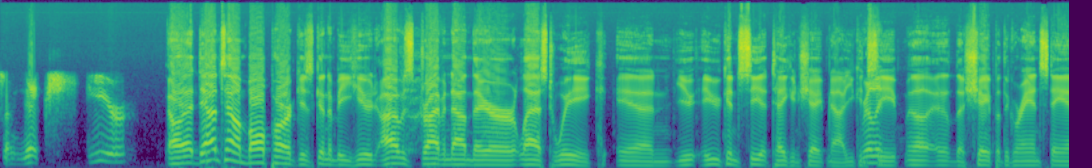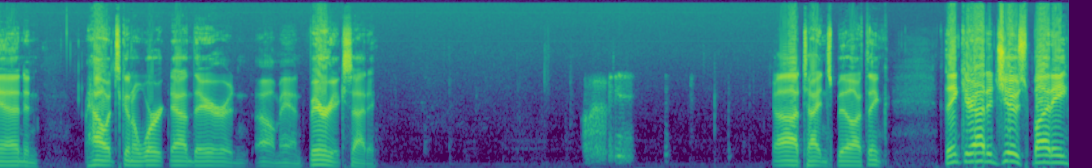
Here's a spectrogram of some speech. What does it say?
so next year. Oh, that downtown ballpark is going to be huge. I was driving down there last week, and you you can see it taking shape now. You can Really? see uh, the shape of the grandstand and how it's going to work down there. And oh man, very exciting. Ah, Titans Bill, I think think you're out of juice, buddy.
